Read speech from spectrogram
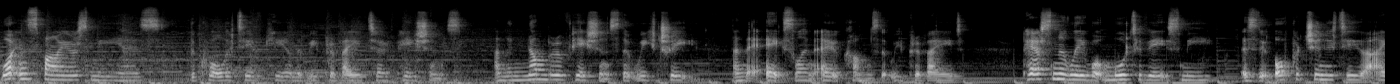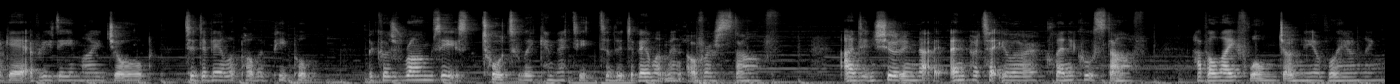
What inspires me is the quality of care that we provide to our patients and the number of patients that we treat and the excellent outcomes that we provide. Personally, what motivates me is the opportunity that I get every day in my job to develop other people because Ramsay is totally committed to the development of our staff and ensuring that in particular clinical staff have a lifelong journey of learning.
